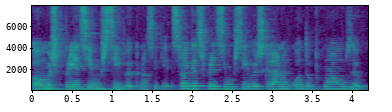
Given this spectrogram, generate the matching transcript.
Ou uma experiência imersiva, que não sei quê. Se bem que as experiências imersivas se calhar não contam porque não é um museu.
